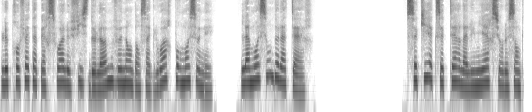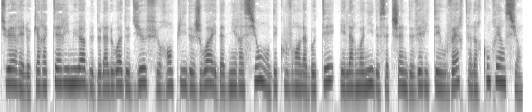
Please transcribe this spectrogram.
le prophète aperçoit le Fils de l'homme venant dans sa gloire pour moissonner. La moisson de la terre. Ceux qui acceptèrent la lumière sur le sanctuaire et le caractère immuable de la loi de Dieu furent remplis de joie et d'admiration en découvrant la beauté et l'harmonie de cette chaîne de vérité ouverte à leur compréhension.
